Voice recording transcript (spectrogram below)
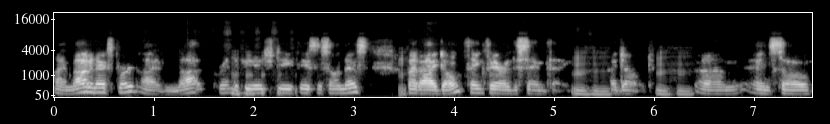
I'm not an expert. I've not written a PhD thesis on this, but I don't think they are the same thing. Mm-hmm. I don't. Mm-hmm. Um, and so,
